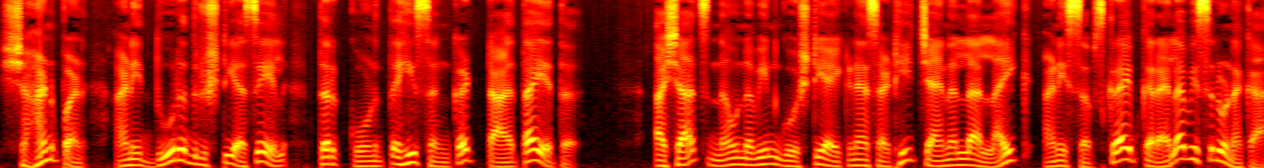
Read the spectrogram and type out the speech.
शहाणपण आणि दूरदृष्टी असेल तर कोणतंही संकट टाळता येतं. अशाच नवनवीन गोष्टी ऐकण्यासाठी चॅनलला लाईक आणि सबस्क्राईब करायला विसरू नका.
